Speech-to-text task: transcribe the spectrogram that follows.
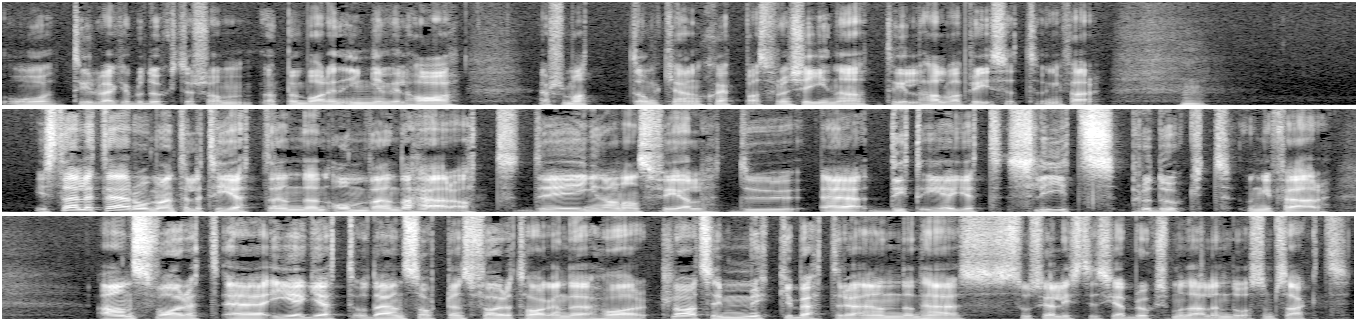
och tillverka produkter som uppenbarligen ingen vill ha eftersom att de kan skeppas från Kina till halva priset ungefär. Mm. Istället är då mentaliteten den omvända här att det är ingen annans fel. Du är ditt eget slits produkt ungefär. Ansvaret är eget och den sortens företagande har klarat sig mycket bättre än den här socialistiska bruksmodellen då som sagt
